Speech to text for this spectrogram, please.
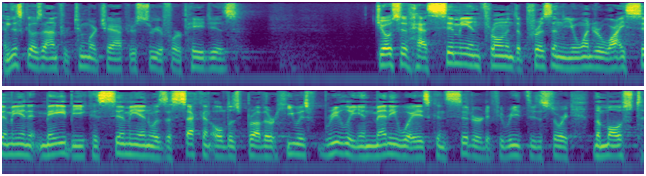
And this goes on for two more chapters, three or four pages. Joseph has Simeon thrown into prison. You wonder why Simeon? It may be because Simeon was the second oldest brother. He was really, in many ways, considered, if you read through the story, the most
